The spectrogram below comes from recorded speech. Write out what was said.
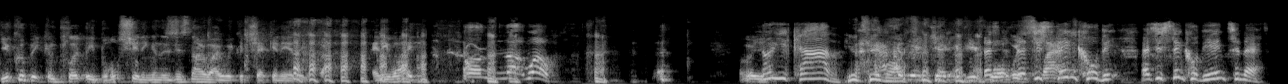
you could be completely bullshitting, and there's just no way we could check any of these. back. anyway, Oh no! Well, I mean, no, you can. You too, Mark. can we check if you There's, there's this thing called the there's this thing called the internet.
